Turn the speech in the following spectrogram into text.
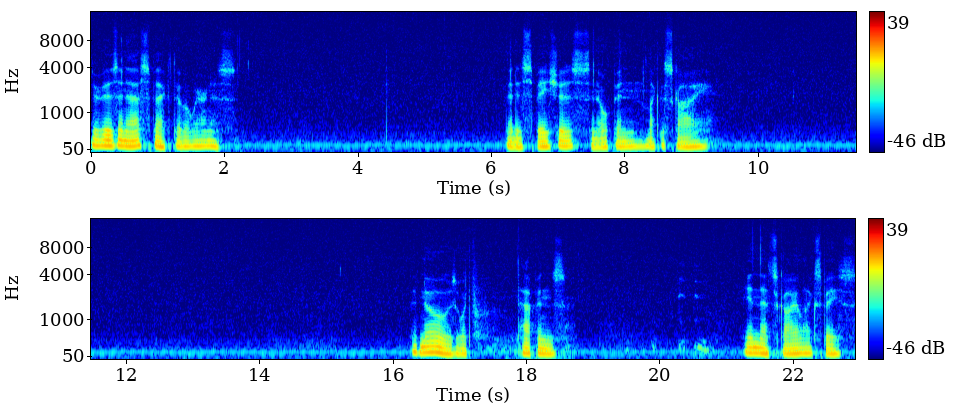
There is an aspect of awareness that is spacious and open like the sky. That knows what happens in that sky-like space.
